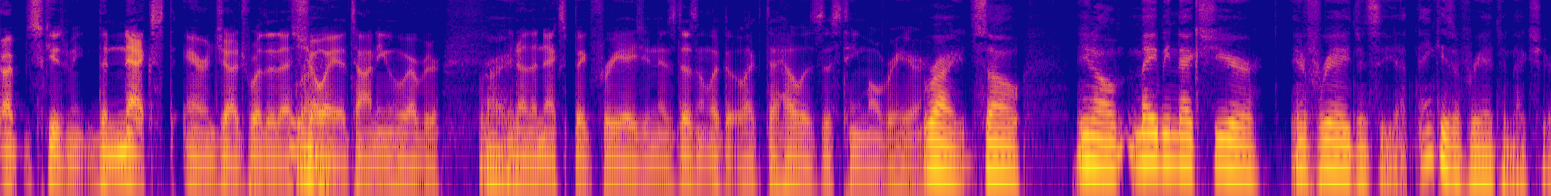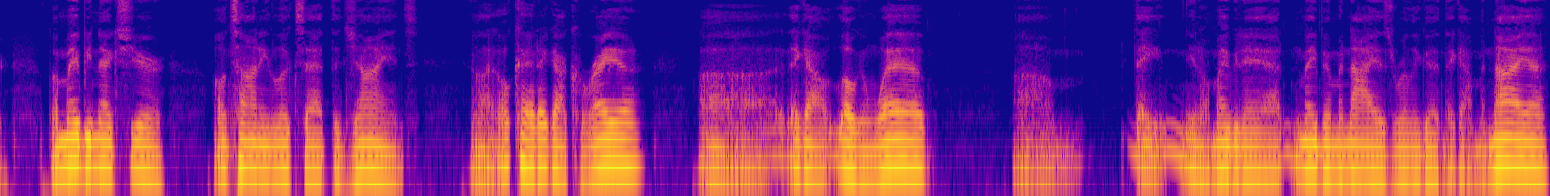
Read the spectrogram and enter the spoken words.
uh, excuse me, the next Aaron Judge, whether that's right. Shohei Ohtani, or whoever, right. you know, the next big free agent is, doesn't look at like the hell is this team over here? Right. So, you know, maybe next year in free agency, I think he's a free agent next year, but maybe next year, Ohtani looks at the Giants and like, okay, they got Correa, uh, they got Logan Webb. Um, they you know maybe they had maybe Manaea is really good. They got Manaea,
